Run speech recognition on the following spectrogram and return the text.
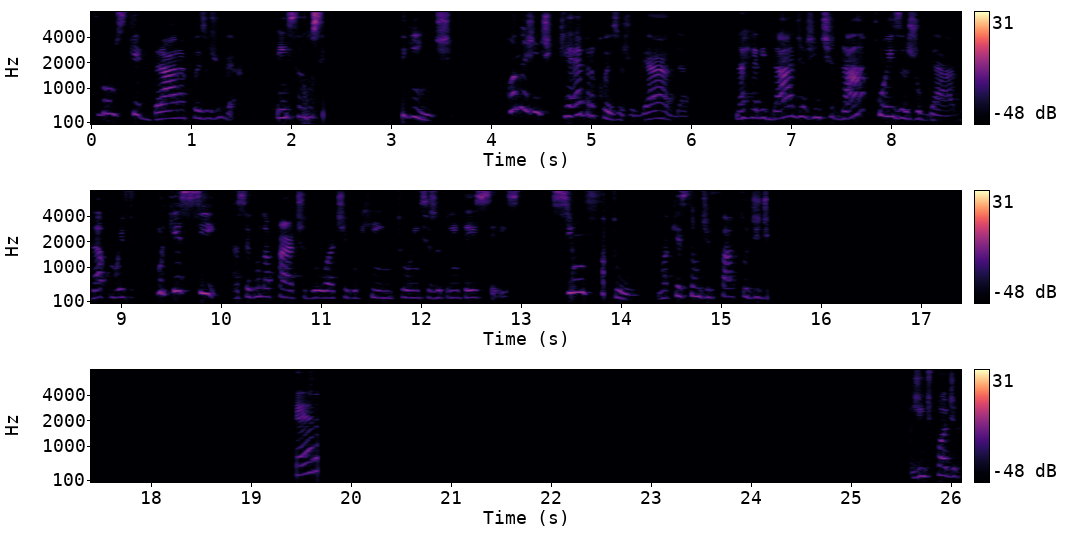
Então vamos quebrar a coisa julgada. Pensando o seguinte: quando a gente quebra a coisa julgada, na realidade a gente dá a coisa julgada porque se a segunda parte do artigo 5 inciso 36, se um fato, uma questão de fato de A gente pode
